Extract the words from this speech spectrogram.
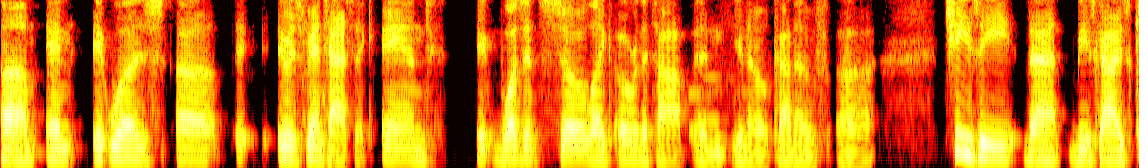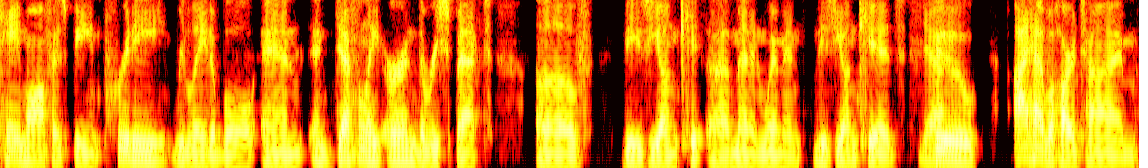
Um, and it was uh, it, it was fantastic, and it wasn't so like over the top and you know kind of uh, cheesy that these guys came off as being pretty relatable and and definitely earned the respect of these young ki- uh, men and women, these young kids Yeah. who I have a hard time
